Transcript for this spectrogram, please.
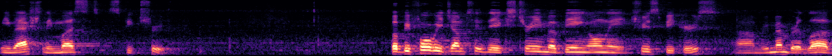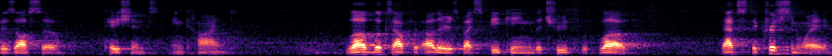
we actually must speak truth. But before we jump to the extreme of being only true speakers, um, remember love is also patient and kind. Love looks out for others by speaking the truth with love. That's the Christian way,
